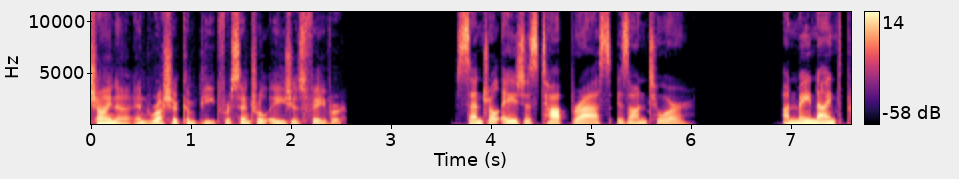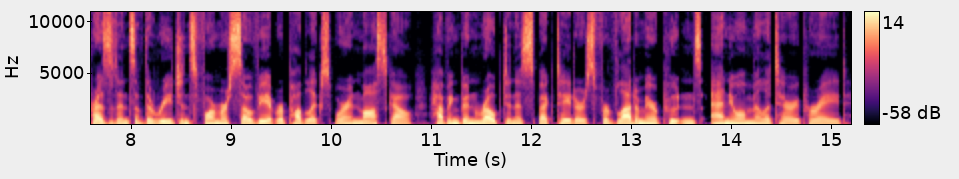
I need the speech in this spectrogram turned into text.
China and Russia compete for Central Asia's favor. Central Asia's top brass is on tour. On May 9, presidents of the region's former Soviet republics were in Moscow, having been roped in as spectators for Vladimir Putin's annual military parade.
